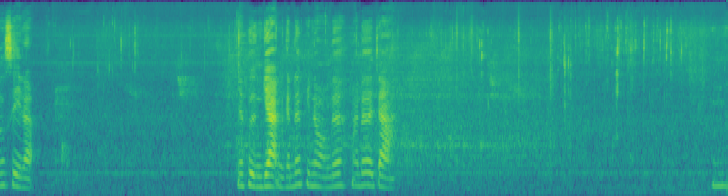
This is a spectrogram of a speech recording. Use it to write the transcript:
ดๆสิละอย่าผึ่งหยานกันเด้อพี่น้องเด้อมาเด้อจ้าอืม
